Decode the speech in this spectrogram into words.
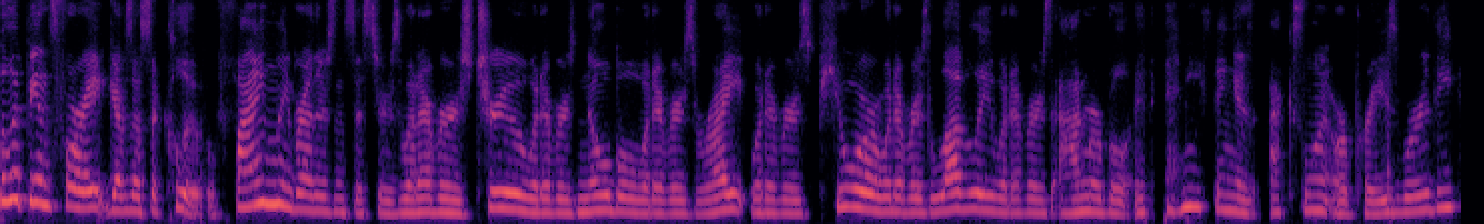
Philippians 4 8 gives us a clue. Finally, brothers and sisters, whatever is true, whatever is noble, whatever is right, whatever is pure, whatever is lovely, whatever is admirable, if anything is excellent or praiseworthy,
